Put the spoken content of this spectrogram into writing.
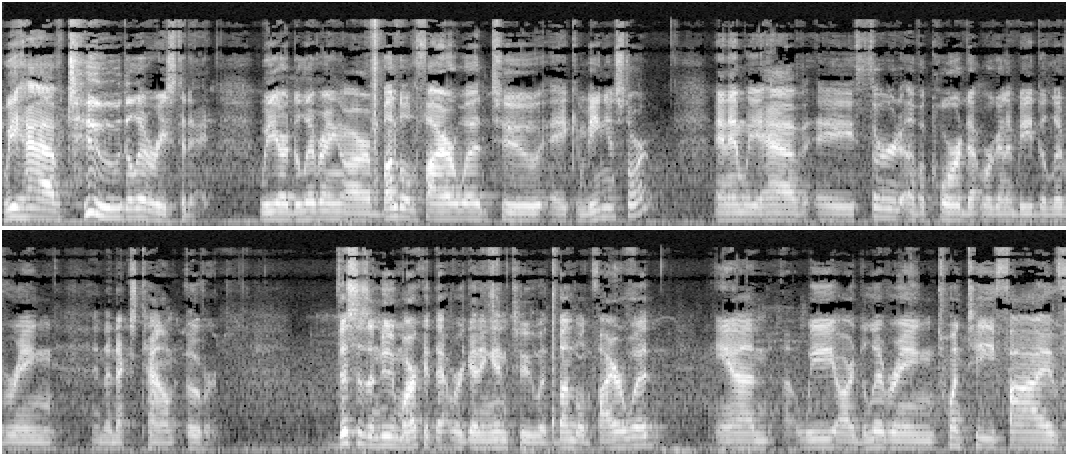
We have two deliveries today. We are delivering our bundled firewood to a convenience store. And then we have a third of a cord that we're gonna be delivering in the next town over. This is a new market that we're getting into with bundled firewood. And uh, we are delivering 25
